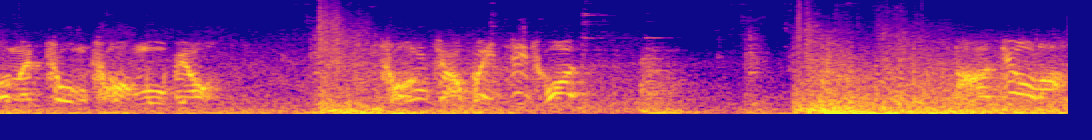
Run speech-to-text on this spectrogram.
我们重创目标，装甲被击穿，打掉了。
